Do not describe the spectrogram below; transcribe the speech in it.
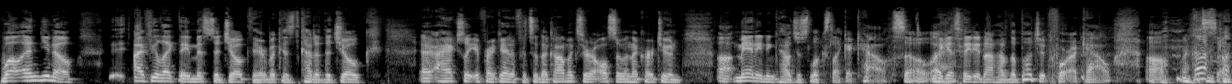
well, and you know, I feel like they missed a joke there because kind of the joke. I actually, if I actually forget if it's in the comics or also in the cartoon. Uh, man-eating cow just looks like a cow, so I guess they did not have the budget for a cow. Um, so,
